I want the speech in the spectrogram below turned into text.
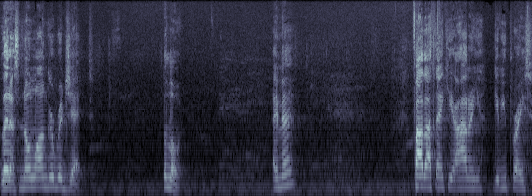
Let us no longer reject the Lord. Amen. Father, I thank you, I honor you, give you praise.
